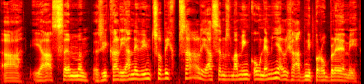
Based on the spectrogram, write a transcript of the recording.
A já jsem říkal, já nevím, co bych psal, já jsem s maminkou neměl žádný problémy.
